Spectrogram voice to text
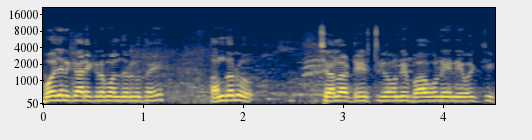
భోజన కార్యక్రమాలు జరుగుతాయి. అందరూ చాలా టేస్ట్గా ఉన్నాయి బాగున్నాయి. అని వచ్చి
